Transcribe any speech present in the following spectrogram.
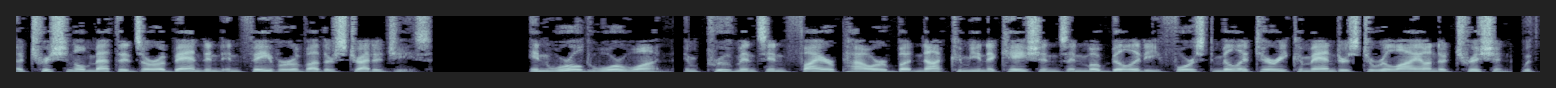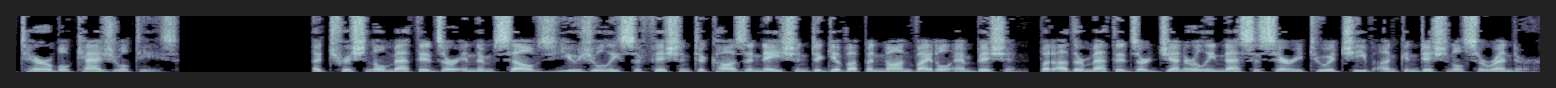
attritional methods are abandoned in favor of other strategies. In World War I, improvements in firepower but not communications and mobility forced military commanders to rely on attrition, with terrible casualties. Attritional methods are in themselves usually sufficient to cause a nation to give up a non-vital ambition, but other methods are generally necessary to achieve unconditional surrender.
